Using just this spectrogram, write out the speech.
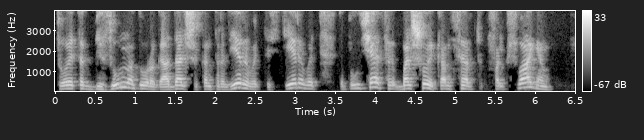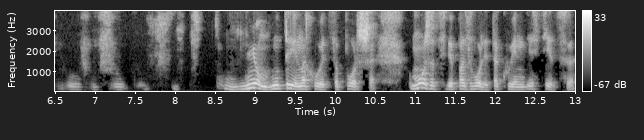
то это безумно дорого. А дальше контролировать, тестировать, то получается большой концерт Volkswagen, в нем внутри находится Porsche, может себе позволить такую инвестицию.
